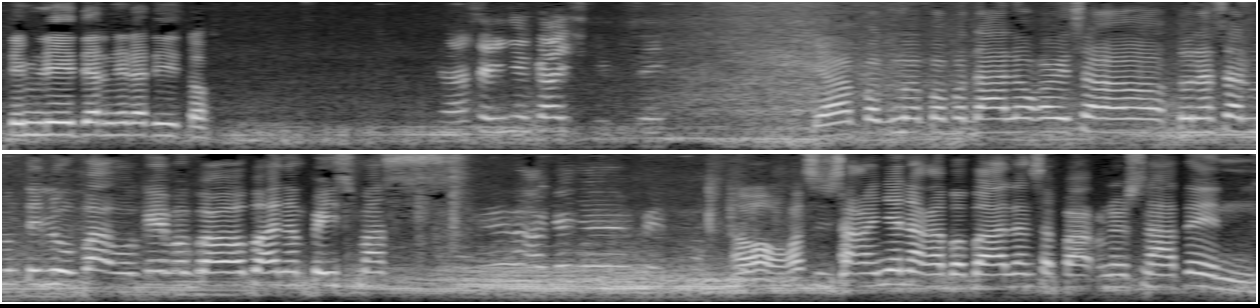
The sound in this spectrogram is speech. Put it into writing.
team leader nila dito. Kaya sa inyo guys, keep safe. Kaya pag mapapadalo kayo sa Tunasan, Muntinlupa, huwag kayo magbababa ng face mask. Hindi na ganyan yung face mask. Oo, kasi sa kanya nakababa lang sa partners natin.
